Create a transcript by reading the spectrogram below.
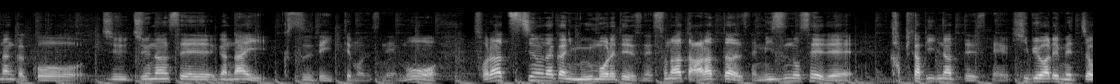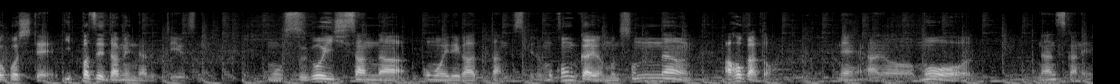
なんかこう柔軟性がない靴で行ってもですねもうそれは土の中に埋もれてですねその後洗ったらですね水のせいでカピカピになってですねひび割れめっちゃ起こして一発でダメになるっていうですねもうすごい悲惨な思い出があったんですけども今回はもうそんなんアホかと。ねあのもうなんですかね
